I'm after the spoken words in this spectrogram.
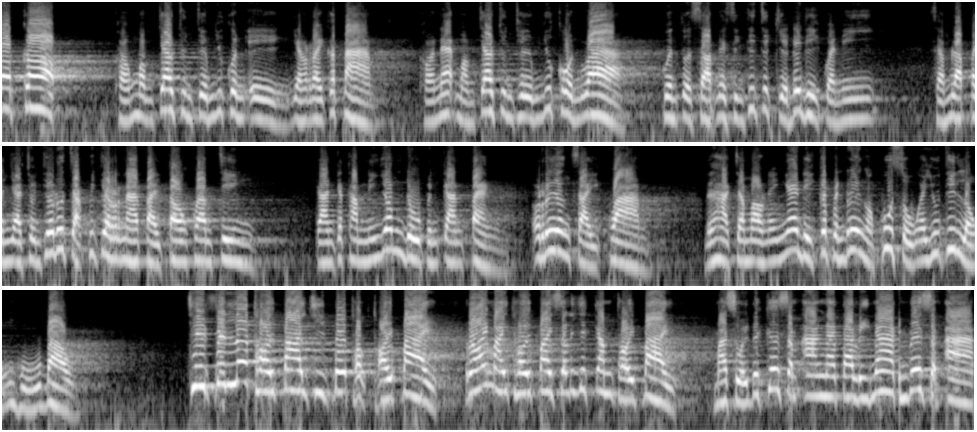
รอบคอบ ของหม่อมเจ้าจุนเจิมยุคนเอง อย่างไรก็ตาม ขอแนะหม่อมเจ้าจุนเจิมยุคนว่า ควรตรวจสอบในสิ่งที่จะเขียนได้ดีกว่านี้สำหรับปัญญาชนที่รู้จักพิจารณาไต่ตองความจริง การกระทำนี้ย่อมดูเป็นการแต่งเรื่องใส่ความ หรือหากจะมองในแง่ดีก็เป็นเรื่องของผู้สูงอายุที่หลงหูเบา ฉีดฟิลเลอร์ถอยไป ฉีดโบท็อกถอยไป ร้อยไหมถอยไปศัลยกรรมถอยไป มาสวยด้วยเครื่องสำอางนาตาลีนาเป็นเวชสำอาง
